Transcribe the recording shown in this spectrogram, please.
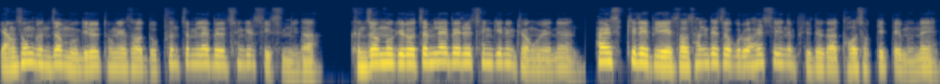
양손 근접 무기를 통해서 높은 잼 레벨을 챙길 수 있습니다. 근접 무기로 잼 레벨을 챙기는 경우에는 팔 스킬에 비해서 상대적으로 할 수 있는 빌드가 더 적기 때문에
